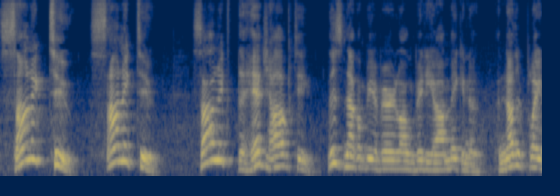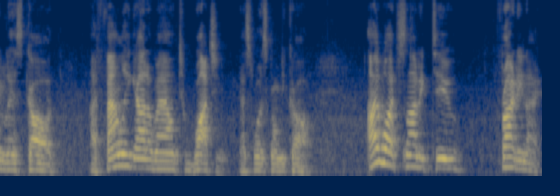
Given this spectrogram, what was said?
Sonic 2. Sonic 2. Sonic the Hedgehog 2. This is not going to be a very long video. I'm making a, another playlist called I Finally Got Around to Watching. That's what it's going to be called. I watched Sonic 2 Friday night.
